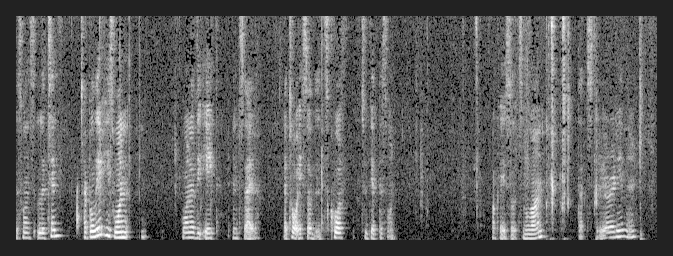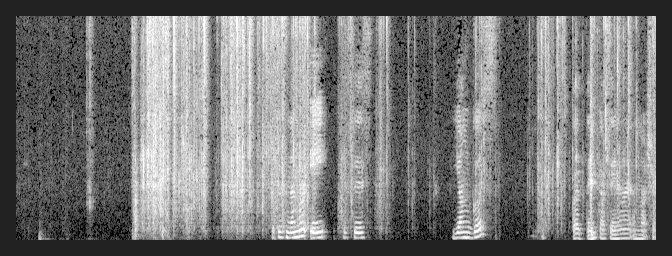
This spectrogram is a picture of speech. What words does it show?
This one's Litten. I believe he's one, one of the eight inside a toy. So it's cool to get this one. Okay, so let's move on. That's three already in there. This is number eight. This is Yungoos. I think I'm saying it right. I'm not sure.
